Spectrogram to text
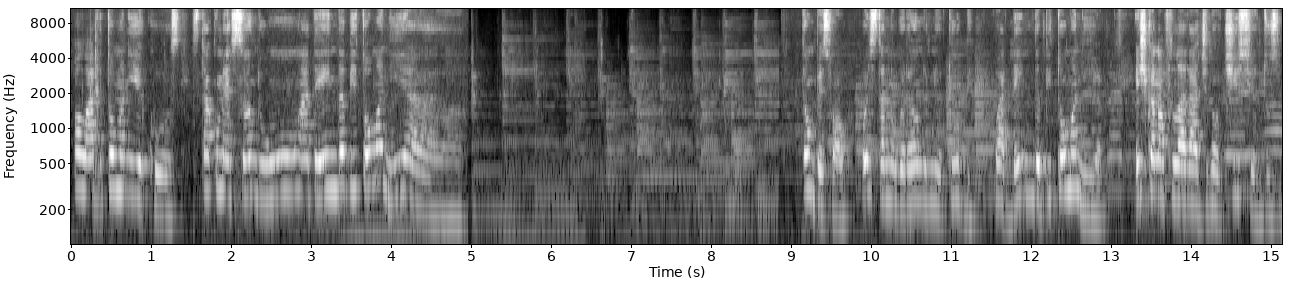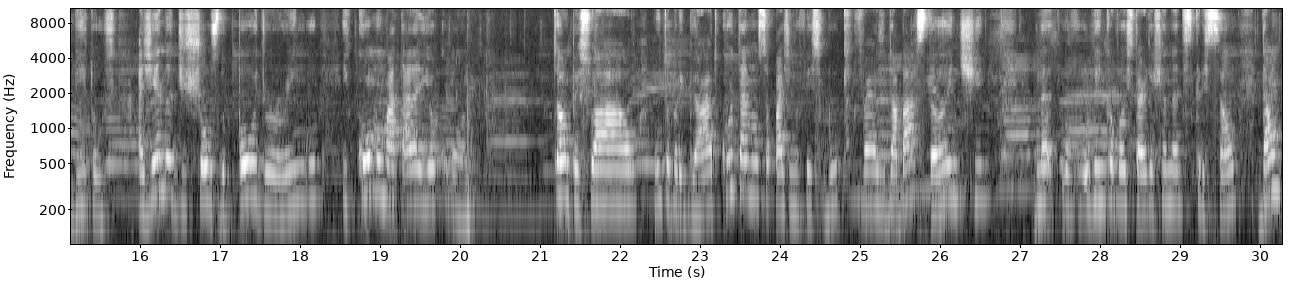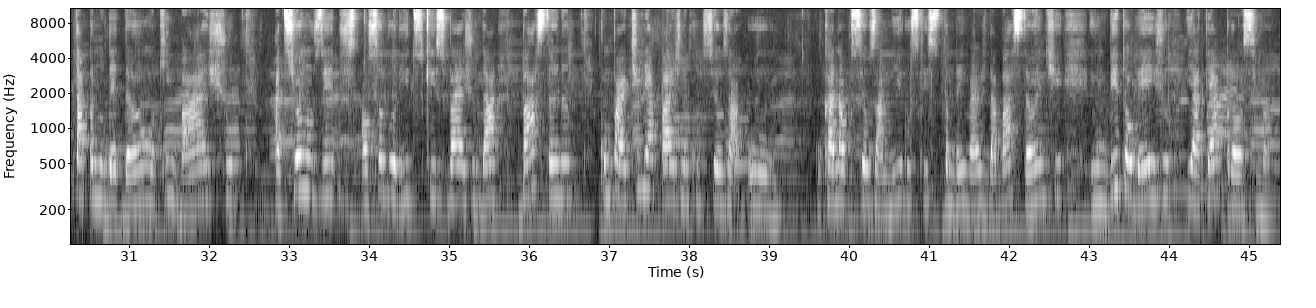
Olá, bitomaníacos! Está começando um Adendo da Bitomania! Então, pessoal, hoje está inaugurando no YouTube o Adendo da Bitomania. Este canal falará de notícias dos Beatles, agenda de shows do Paul e do Ringo e como matar a Yoko Ono. Então, pessoal, muito obrigado. Curta a nossa página no Facebook, que vai ajudar bastante. O link eu vou estar deixando na descrição. Dá um tapa no dedão aqui embaixo. Adicione os vídeos aos favoritos, que isso vai ajudar bastante. Compartilhe a página com seus... O, o canal com seus amigos, que isso também vai ajudar bastante. E um beijo e até a próxima.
